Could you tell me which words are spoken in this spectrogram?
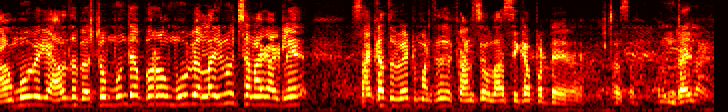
ಆ ಮೂವಿಗೆ ಆಲ್ ದ ಬೆಸ್ಟ್ ಮುಂದೆ ಬರೋ ಮೂವಿ ಎಲ್ಲ ಇನ್ನೂ ಚೆನ್ನಾಗಾಗ್ಲಿ. ಸಖತ್ ವೇಟ್ ಮಾಡ್ತಿದ್ದೆ ಫ್ಯಾನ್ಸ್ ಎಲ್ಲ ಸಿಕ್ಕಾಪಟ್ಟೆ. ಇಷ್ಟ ಸರ್. ಒಂದು ಡೈಲಾಗ್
